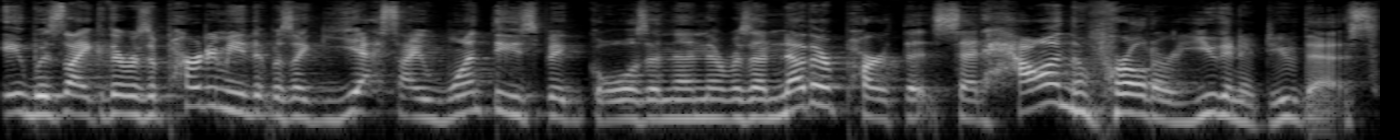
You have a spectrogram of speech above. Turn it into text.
it was like there was a part of me that was like, yes, I want these big goals. And then there was another part that said, how in the world are you going to do this?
